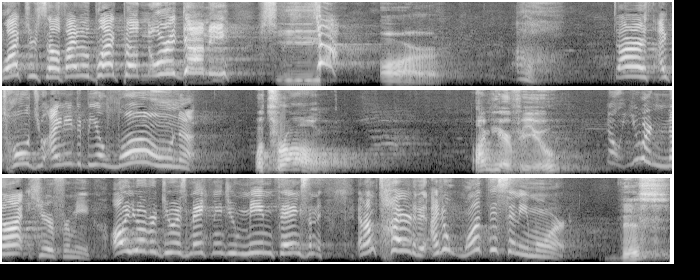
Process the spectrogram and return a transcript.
watch yourself. I have a black belt in origami. E-R. Darth, I told you I need to be alone. What's wrong? I'm here for you. No, you are not here for me. All you ever do is make me do mean things, and, and I'm tired of it. I don't want this anymore. This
